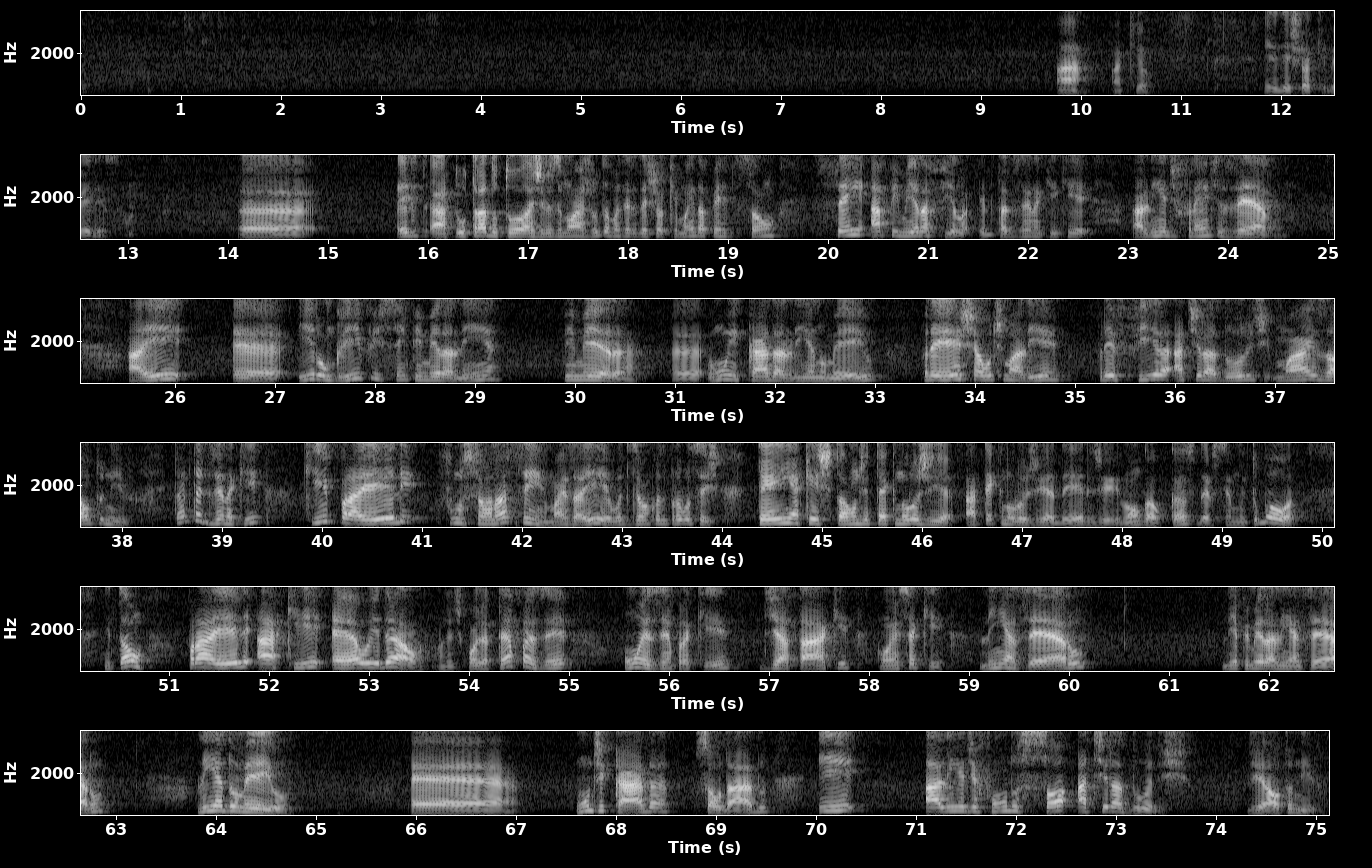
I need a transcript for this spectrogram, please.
Ah, aqui ó. Ele deixou aqui, beleza. É, ele, a, o tradutor às vezes não ajuda, mas ele deixou aqui mãe da perdição sem a primeira fila. Ele está dizendo aqui que a linha de frente zero. Aí é, Iron Griffiths sem primeira linha. Primeira, é, um em cada linha no meio. Preencha a última linha. Prefira atiradores de mais alto nível. Então ele está dizendo aqui que para ele funciona assim. Mas aí eu vou dizer uma coisa para vocês. Tem a questão de tecnologia. A tecnologia dele de longo alcance deve ser muito boa. Então, para ele aqui é o ideal. A gente pode até fazer um exemplo aqui de ataque com esse aqui. Linha 0, linha primeira linha 0, linha do meio é um de cada soldado e a linha de fundo só atiradores de alto nível.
